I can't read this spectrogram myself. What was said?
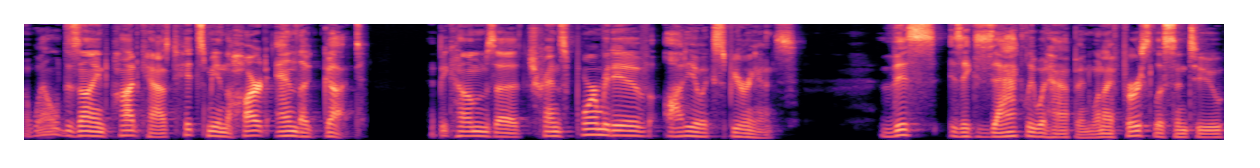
A well designed podcast hits me in the heart and the gut. It becomes a transformative audio experience. This is exactly what happened when I first listened to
